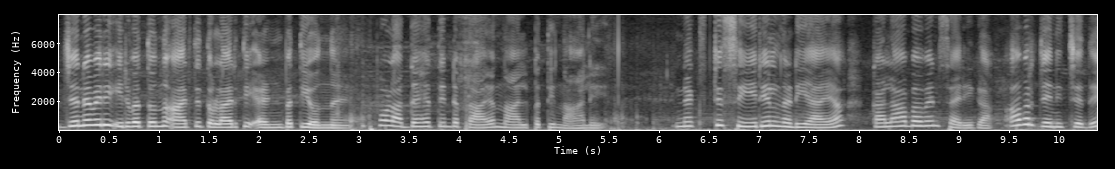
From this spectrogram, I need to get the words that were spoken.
ജനുവരി ഇരുപത്തൊന്ന് ആയിരത്തി തൊള്ളായിരത്തി എൺപത്തി ഒന്ന് അപ്പോൾ അദ്ദേഹത്തിന്റെ പ്രായം നാൽപ്പത്തി നാല് നെക്സ്റ്റ് സീരിയൽ നടിയായ കലാഭവൻ സരിക അവർ ജനിച്ചത്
